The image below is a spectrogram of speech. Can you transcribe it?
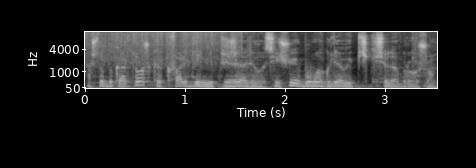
А чтобы картошка к фольге не прижарилась, еще и бумагу для выпечки сюда брошу.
